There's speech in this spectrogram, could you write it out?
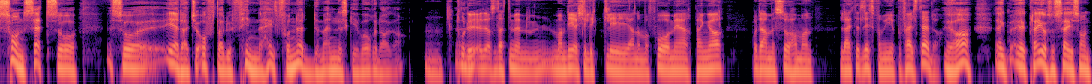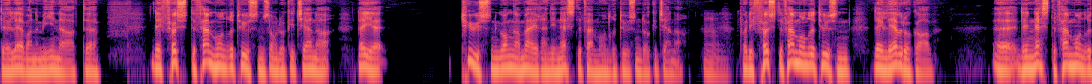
sånn sett så, så er det ikke ofte du finner helt fornøyde mennesker i våre dager. Tror du, altså dette med Man blir ikke lykkelig gjennom å få mer penger, og dermed så har man leitet litt for mye på feil sted? da? Ja, jeg, jeg pleier også å si sånn til elevene mine at uh, de første 500 000 som dere tjener, de er 1000 ganger mer enn de neste 500 000 dere tjener. For de første 500 000, de lever dere av. Eh, De neste 500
